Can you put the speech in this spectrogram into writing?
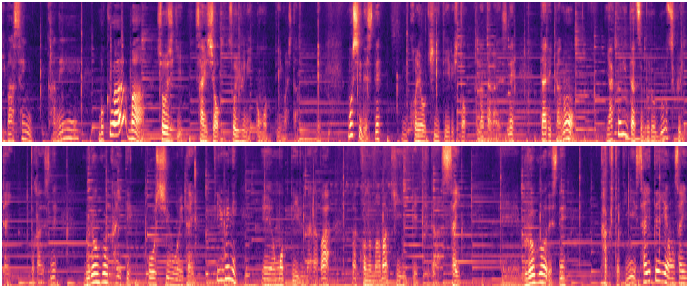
いませんかね僕はまあ正直最初そういうふうに思っていましたもしですねこれを聞いている人あなたがですね誰かの役に立つブログを作りたいとかですねブログを書いて報酬を得たいっていうふうに思っているならばこのまま聞いてください。ブログをですね書くときに最低限押さえ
